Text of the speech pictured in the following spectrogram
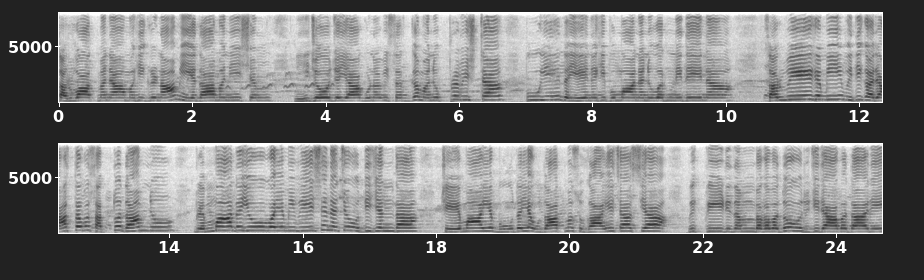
സർവാത്മനാ മഹി ഗൃണാമി യഥാ മനീഷം നീജോജയാ ഗുണവിസർഗമനുപ്രവിഷ്ട പൂയേദയേന ഹി പുമാനനുവർണിതേന സർവേഹമീ വിധികരാസ്തവ സത്വദാംനു ബ്രഹ്മാദയോ വയമിവേശന ചോദിജന്ത ക്ഷേമായ ഭൂതയ ഉദാത്മസുഖായ ചാസ്യ വിക്രീഡിതം ഭഗവതോ രുചിരാവതാരേ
